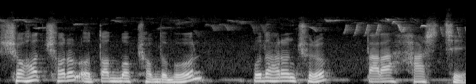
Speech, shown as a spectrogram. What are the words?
সহজ, সরল ও তদ্ভব শব্দবহুল উদাহরণস্বরূপ, তারা হাসছে।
